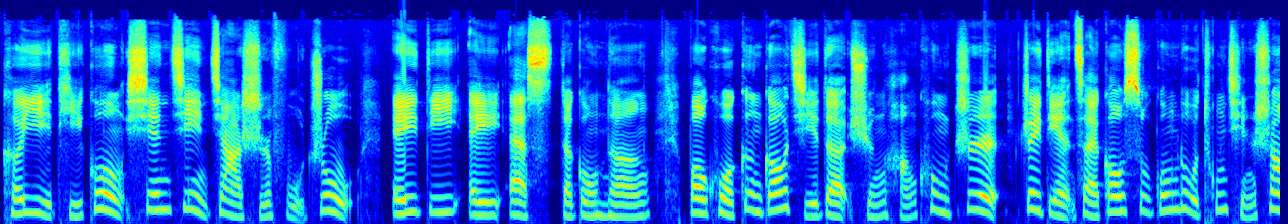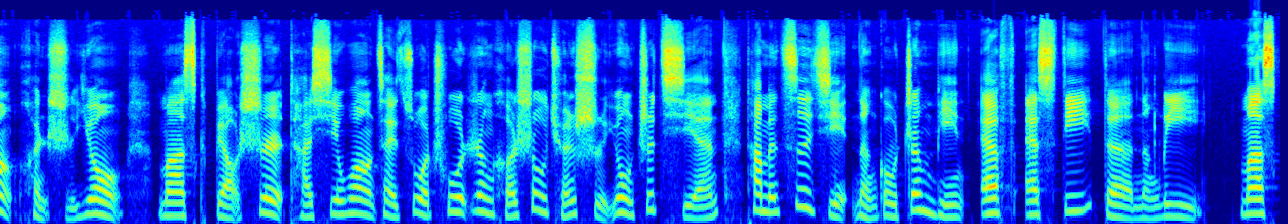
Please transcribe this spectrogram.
可以提供先进驾驶辅助 （ADAS） 的功能，包括更高级的巡航控制。这点在高速公路通勤上很实用。Musk 表示，他希望在做出任何授权使用之前，他们自己能够证明 FSD 的能力。Musk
